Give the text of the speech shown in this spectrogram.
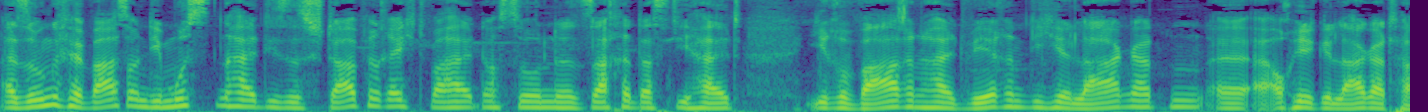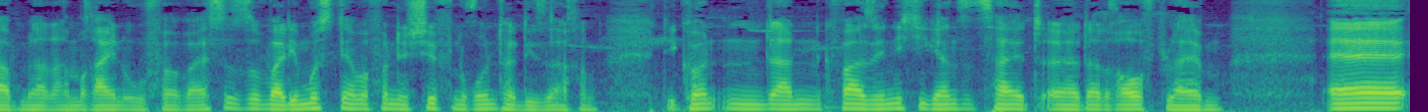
Also ungefähr war es und die mussten halt, dieses Stapelrecht war halt noch so eine Sache, dass die halt ihre Waren halt, während die hier lagerten, äh, auch hier gelagert haben dann am Rheinufer, weißt du, so, weil die mussten ja mal von den Schiffen runter, die Sachen. Die konnten dann quasi nicht die ganze Zeit äh, da drauf bleiben. Äh,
